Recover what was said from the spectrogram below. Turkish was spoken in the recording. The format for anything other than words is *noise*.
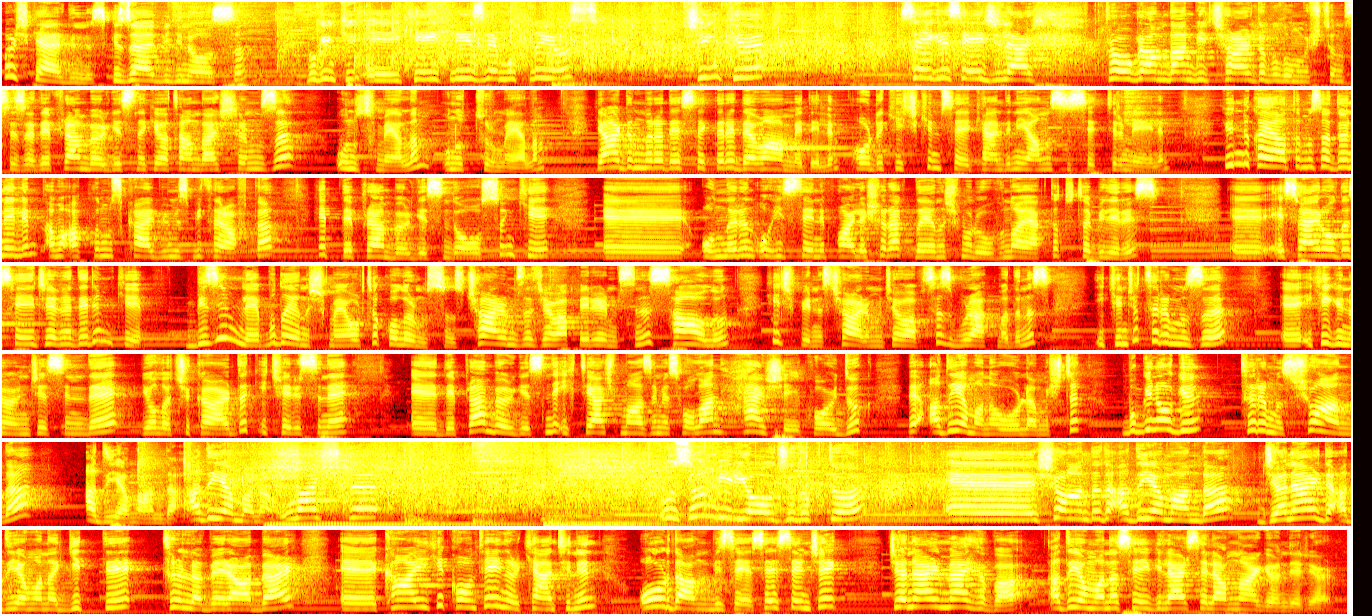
Hoş geldiniz. Güzel bir gün olsun. Bugünkü e, keyifliyiz ve mutluyuz. Çünkü sevgili seyirciler programdan bir çağrıda bulunmuştum size. Deprem bölgesindeki vatandaşlarımızı unutmayalım, unutturmayalım. Yardımlara, desteklere devam edelim. Oradaki hiç kimseye kendini yalnız hissettirmeyelim. Günlük hayatımıza dönelim ama aklımız, kalbimiz bir tarafta hep deprem bölgesinde olsun ki e, onların o hislerini paylaşarak dayanışma ruhunu ayakta tutabiliriz. E, Esra Erol'da seyircilerine dedim ki bizimle bu dayanışmaya ortak olur musunuz? Çağrımıza cevap verir misiniz? Sağ olun. Hiçbiriniz çağrımı cevapsız bırakmadınız. İkinci tırımızı e, iki gün öncesinde yola çıkardık. İçerisine e, deprem bölgesinde ihtiyaç malzemesi olan her şeyi koyduk ve Adıyaman'a uğurlamıştık. Bugün o gün tırımız şu anda Adıyaman'da. Adıyaman'a ulaştı. Uzun bir yolculuktu. Ee, şu anda da Adıyaman'da, Caner de Adıyaman'a gitti tırla beraber. Ee, K2 konteyner kentinin oradan bize seslenecek. Caner merhaba, Adıyaman'a sevgiler, selamlar gönderiyorum.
